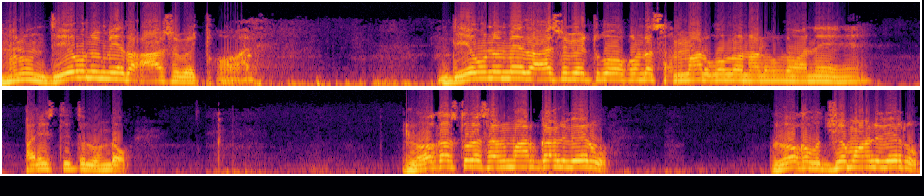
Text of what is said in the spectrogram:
మనం దేవుని మీద ఆశ పెట్టుకోవాలి. దేవుని మీద ఆశ పెట్టుకోకుండా సన్మార్గంలో నడవడం అనే పరిస్థితులు ఉండవు. లోకస్తుల సన్మార్గాలు వేరు. లోక ఉద్యమాలు వేరు.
